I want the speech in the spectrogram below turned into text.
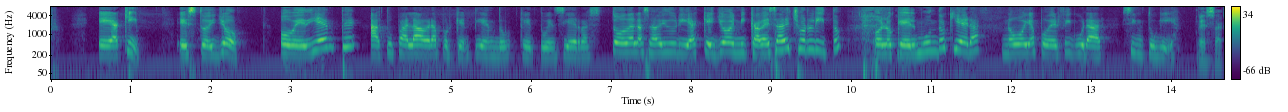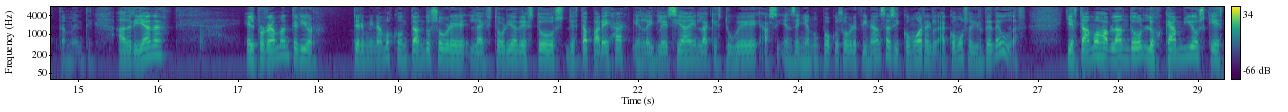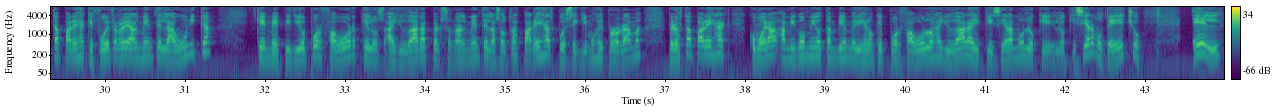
he aquí, estoy yo, obediente a tu palabra porque entiendo que tú encierras toda la sabiduría que yo en mi cabeza de chorlito o lo que el mundo quiera no voy a poder figurar sin tu guía. Exactamente. Adriana, el programa anterior terminamos contando sobre la historia de estos de esta pareja en la iglesia en la que estuve enseñando un poco sobre finanzas y cómo cómo salir de deudas. Y estábamos hablando los cambios que esta pareja que fue realmente la única que me pidió por favor que los ayudara personalmente. Las otras parejas, pues seguimos el programa, pero esta pareja, como eran amigos míos también, me dijeron que por favor los ayudara y que hiciéramos lo que, lo que hiciéramos. De hecho, él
